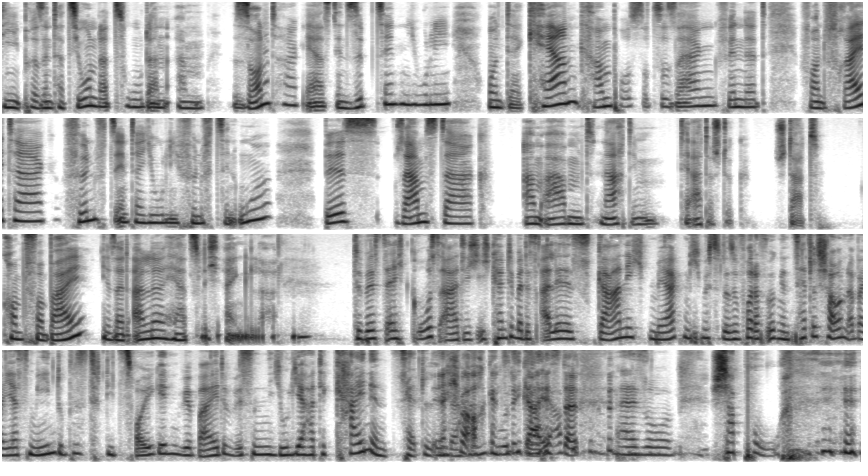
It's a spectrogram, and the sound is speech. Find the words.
Die Präsentation dazu dann am Sonntag erst, den 17. Juli. Und der Kerncampus sozusagen findet von Freitag, 15. Juli, 15 Uhr bis Samstag am Abend nach dem Theaterstück statt. Kommt vorbei, ihr seid alle herzlich eingeladen. Du bist echt großartig. Ich könnte mir das alles gar nicht merken. Ich müsste da sofort auf irgendeinen Zettel schauen, aber Jasmin, du bist die Zeugin. Wir beide wissen, Julia hatte keinen Zettel in ja, der Ich war Hand, auch ganz begeistert. Also, Chapeau.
